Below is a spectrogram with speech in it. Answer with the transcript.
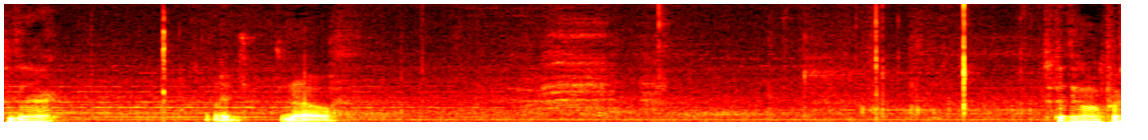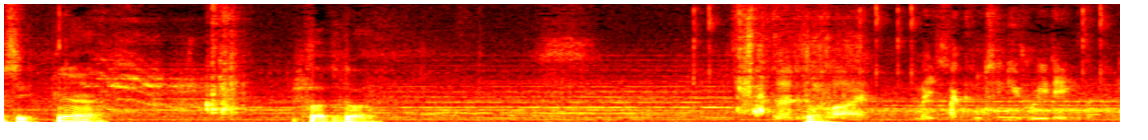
She there? Uh, no. It's a good thing I'm a pussy. Yeah. Close the door. Third of July. I continue reading?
